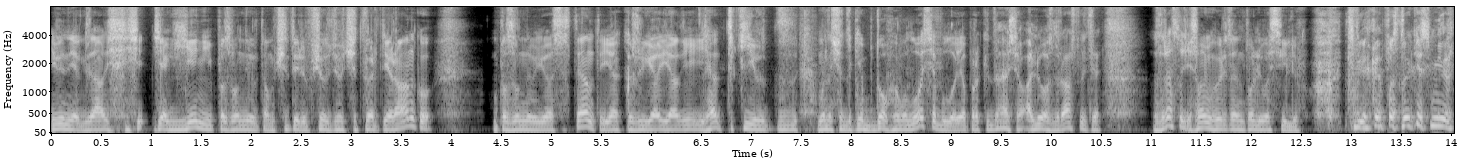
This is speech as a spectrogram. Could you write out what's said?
І він, як як геній, позвонив там в 4 в 4 ранку, Позвонив його асистент, і я кажу: я я, я такий, в мене ще таке довге волосся було, я прокидаюся, алло, здравствуйте. Здравствуйте, з вами говорить Анатолій Васильєв. Яка по стойке смір.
